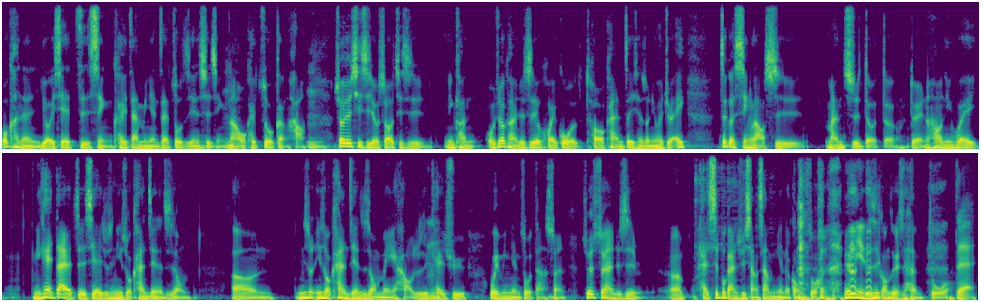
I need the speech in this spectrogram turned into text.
我可能有一些自信，可以在明年再做这件事情，然后我可以做更好。嗯所以就其实有时候，其实你可能，我觉得可能就是回过头看这一些的时候，你会觉得，哎，这个新老是蛮值得的，对。然后你会，你可以带着这些，就是你所看见的这种，嗯、你所你所看见的这种美好，就是可以去为明年做打算。所以虽然就是。呃，还是不敢去想象明年的工作，因为明年这些工作也是很多。对，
